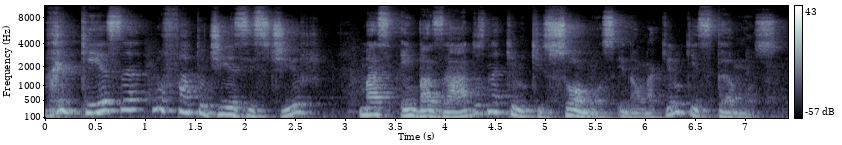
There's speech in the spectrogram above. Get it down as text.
riqueza no fato de existir mas embasados naquilo que somos e não naquilo que estamos.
